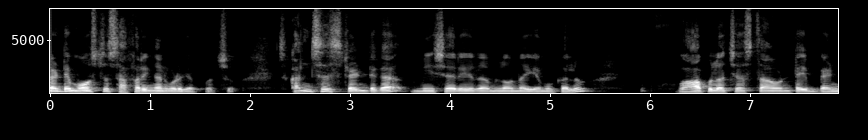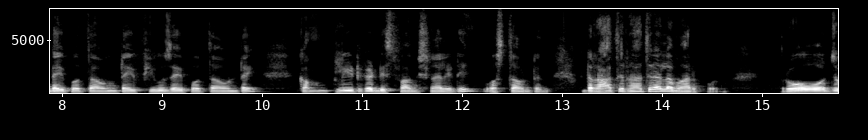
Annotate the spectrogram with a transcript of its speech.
కంటే మోస్ట్ సఫరింగ్ అని కూడా చెప్పవచ్చు సో కన్సిస్టెంట్గా మీ శరీరంలో ఉన్న ఎముకలు వాపులు వచ్చేస్తూ ఉంటాయి బెండ్ అయిపోతూ ఉంటాయి ఫ్యూజ్ అయిపోతూ ఉంటాయి కంప్లీట్గా డిస్ఫంక్షనాలిటీ వస్తూ ఉంటుంది. అంటే రాత్రి రాత్రి అలా మారిపోదు. రోజు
